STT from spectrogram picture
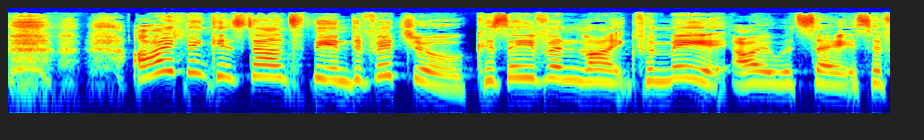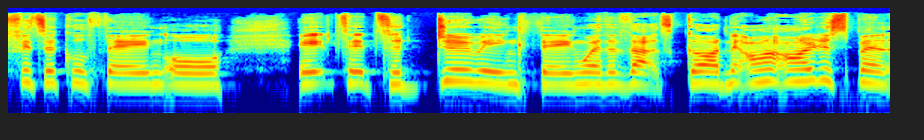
I think it's down to the individual because even like for me, I would say it's a physical thing or it's it's a doing thing. Whether that's gardening, I, I just spent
